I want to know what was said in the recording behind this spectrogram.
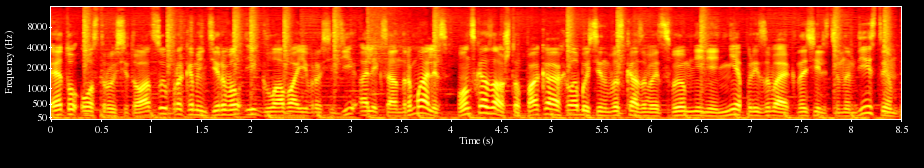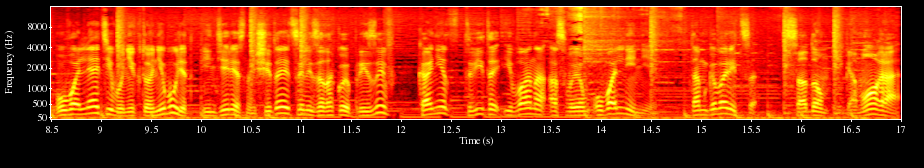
Эту острую ситуацию прокомментировал и глава Евросети Александр Малис. Он сказал, что пока Охлобыстин высказывает свое мнение, не призывая к насильственным действиям, увольнять его никто не будет. Интересно, считается ли за такой призыв конец твита Ивана о своем увольнении? Там говорится «Содом и Гамора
